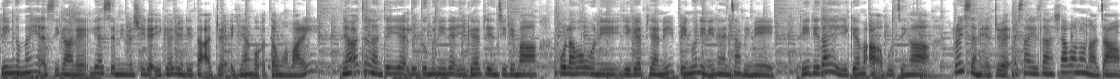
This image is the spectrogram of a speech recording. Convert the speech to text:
ဒီငမန်းရဲ့အစီကလည်းလျှက်စစ်မီမရှိတဲ့ရေခဲပြင်ဒေသအတွက်အရန်ကိုအသုံးဝင်ပါတယ်။ညာအတ္တလန်တိတ်ရဲ့လူသူမနေတဲ့ရေခဲပြင်ကြီးတွေမှာပိုလာဝဝင်နေရေခဲဖြန်တွေပင်ကွင်းတွေနေထိုင်ကြပေမဲ့ဒီဒေသရဲ့ရေခဲမအောက်အပူချိန်ကတွိဆန်တဲ့အတွက်အစာရစာရှားပေါင်းလွန်တာကြောင့်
